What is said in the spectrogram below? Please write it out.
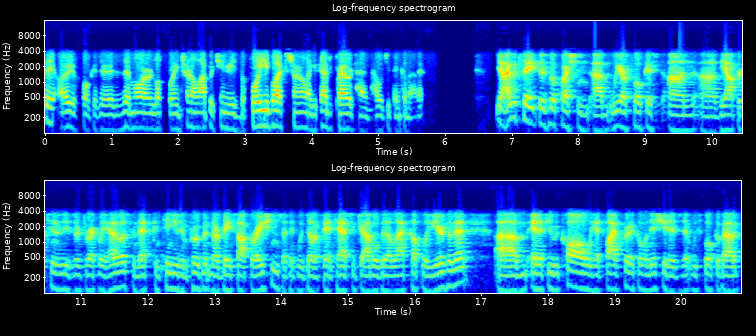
say are your focus areas? Is it more look for internal opportunities before you go external? Like, if you had to prioritize, how would you think about it? Yeah, I would say there's no question, um, we are focused on uh, the opportunities that are directly ahead of us, and that's continued improvement in our base operations. I think we've done a fantastic job over the last couple of years in that. Um, and If you recall, we had five critical initiatives that we spoke about,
